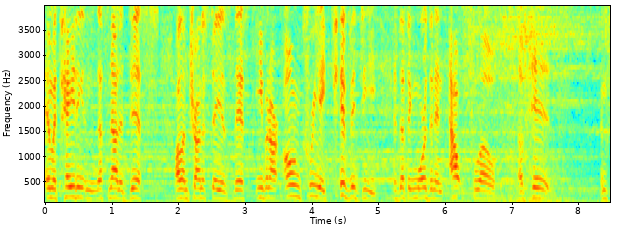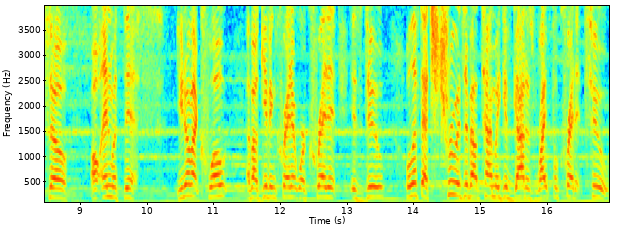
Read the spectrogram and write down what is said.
imitating, and that's not a diss. All I'm trying to say is this even our own creativity is nothing more than an outflow of His. And so I'll end with this. You know that quote about giving credit where credit is due? Well, if that's true, it's about time we give God his rightful credit too.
